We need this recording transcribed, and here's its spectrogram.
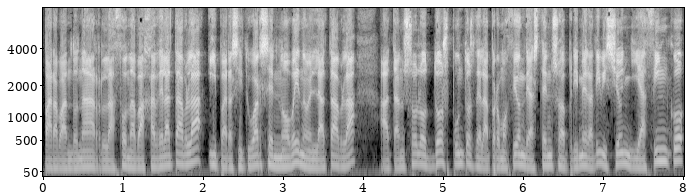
Para abandonar la zona baja de la tabla y para situarse noveno en la tabla a tan solo dos puntos de la promoción de ascenso a primera división y a cinco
